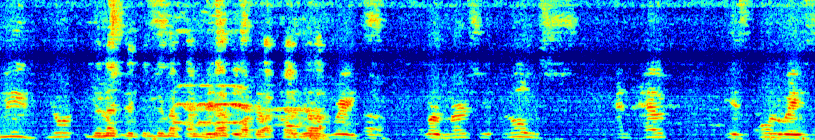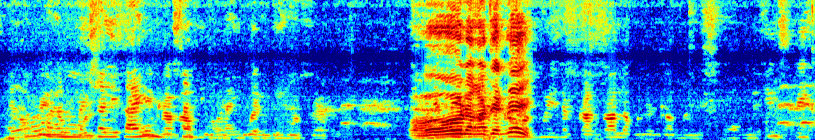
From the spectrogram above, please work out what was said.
plead your innocence. This is the yun. of grace, where mercy flows and help is always available. magsalita yun, Ika minsan nga di mo naiintindihan. 24/7. Oo, nakacheck na eh. Pag may nagkasala o nagkamali, the instinct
